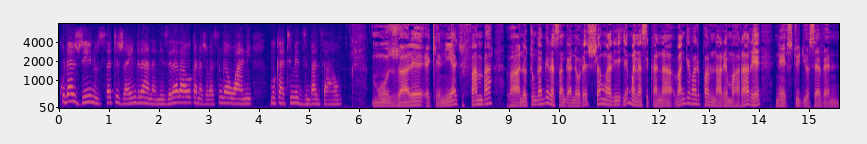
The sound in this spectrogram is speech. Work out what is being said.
kuda zvinhu zvisati zvaenderana nezera ravo kana zvavasingawani mukati medzimba dzavo. Muzvare ekenia chifamba vanotungamira sangano reshamwari yemwanasikana vange vari parunhare muharare nestudio 7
